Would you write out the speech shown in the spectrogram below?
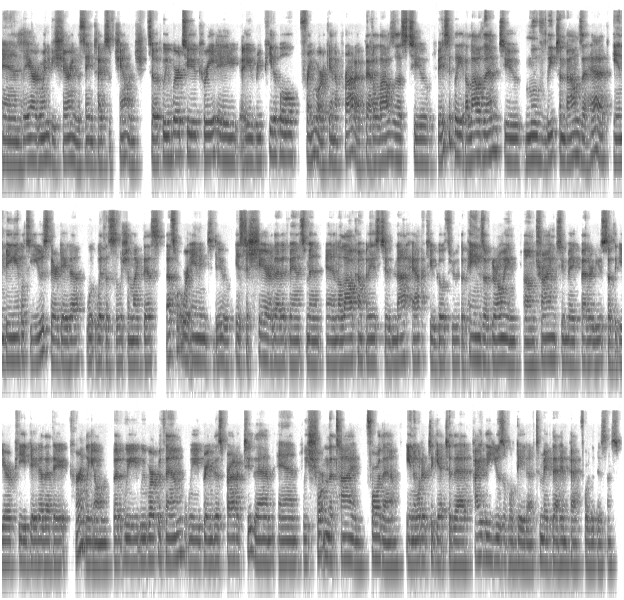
and they are going to be sharing the same types of challenge. So if we were to create a, a repeatable framework and a product that allows us to basically allow them to move leaps and bounds ahead in being able to use their data w- with a solution like this, that's what we're aiming to do is to share that advancement and allow companies to not have to go through the pains of growing, um, trying to make better use of the ERP data that they currently own. But we we work with them, we bring this product to them, and we shorten the time for them in order to get to that highly usable data to make that impact for the business.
